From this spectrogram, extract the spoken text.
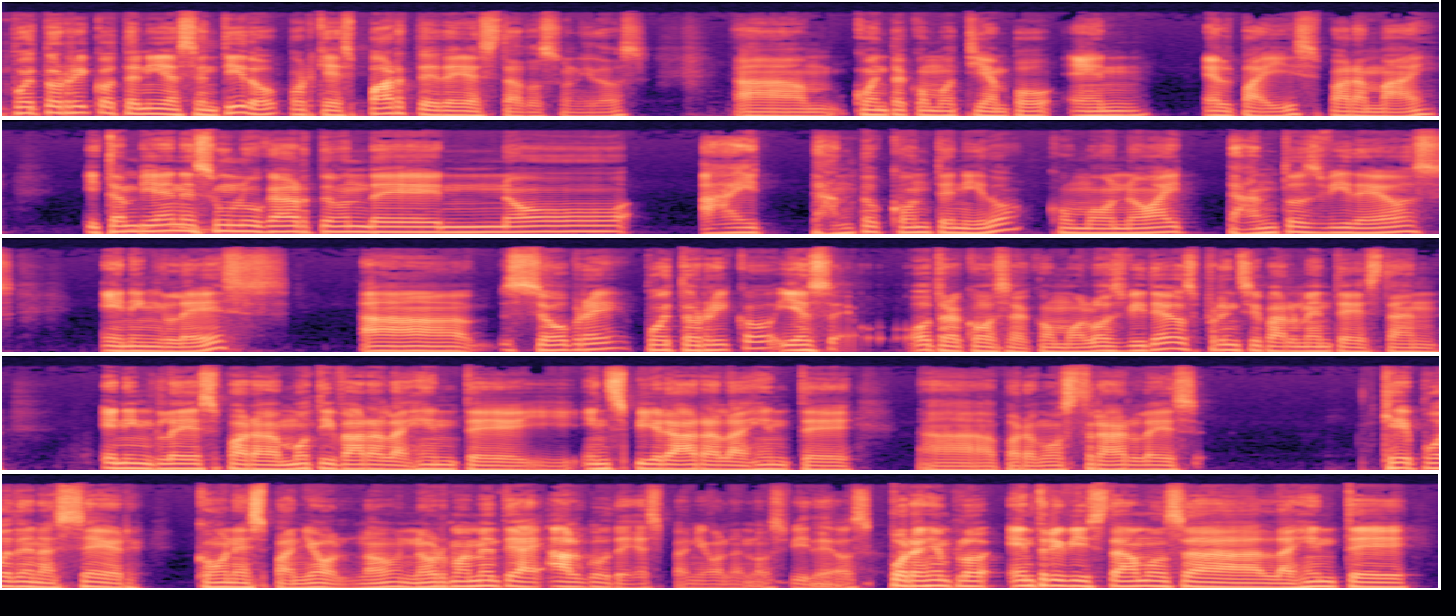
Puerto Rico tenía sentido porque es parte de Estados Unidos, um, cuenta como tiempo en el país para Mai y también es un lugar donde no hay tanto contenido, como no hay tantos videos en inglés uh, sobre Puerto Rico y es otra cosa, como los videos principalmente están en inglés para motivar a la gente y inspirar a la gente uh, para mostrarles qué pueden hacer con español, ¿no? Normalmente hay algo de español en los videos. Por ejemplo, entrevistamos a la gente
